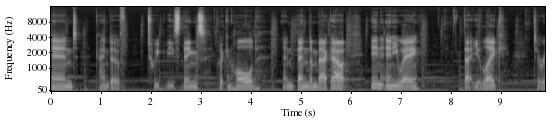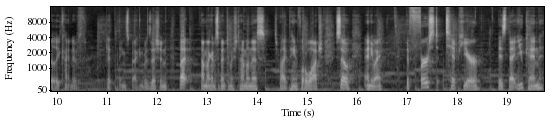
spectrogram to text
and kind of tweak these things, click and hold and bend them back out in any way that you like to really kind of get things back in position. But I'm not gonna spend too much time on this. It's probably painful to watch. So anyway, the first tip here is that you can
